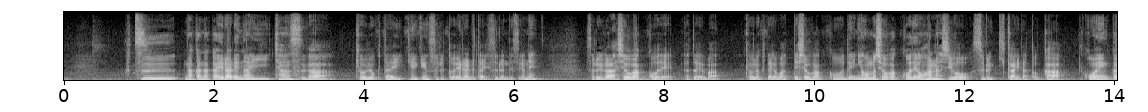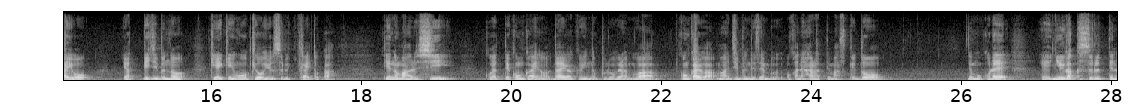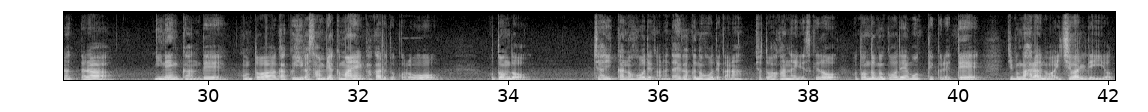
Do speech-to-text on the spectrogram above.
普通なかなか得られないチャンスが協力隊経験すると得られたりするんですよね。それが小学校で例えば協力隊終わって小学校で日本の小学校でお話をする機会だとか講演会をやって自分の経験を共有する機会とかっていうのもあるしこうやって今回の大学院のプログラムは今回はまあ自分で全部お金払ってますけどでもこれ、え入学するってなったら2年間で本当は学費が300万円かかるところをほとんど JICA の方でかな？大学の方でかな？ちょっと分かんないですけどほとんど向こうで持ってくれて自分が払うのは1割でいいよ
